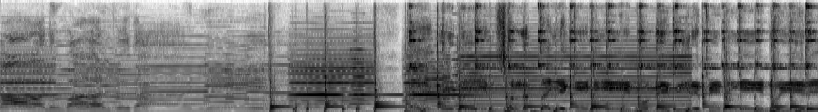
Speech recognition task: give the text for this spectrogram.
வாழும் வாழ்வுதான் ஏன்? உன்னை விரும்பினேன் உயிரே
